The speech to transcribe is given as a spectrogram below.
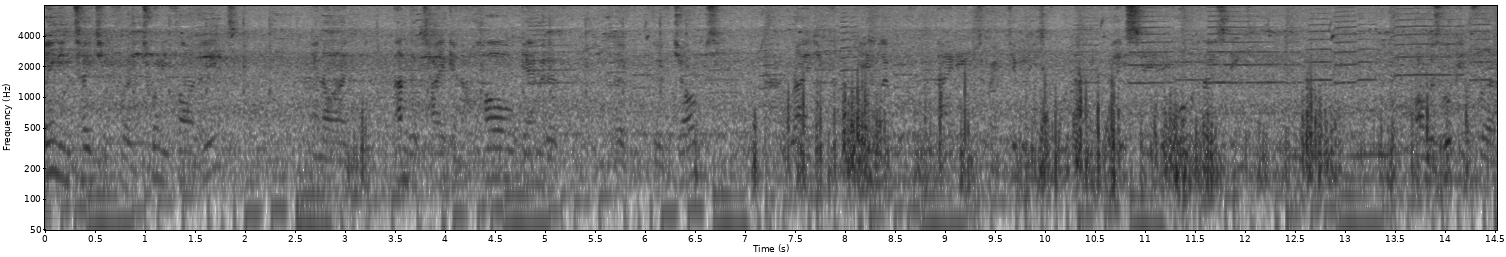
been in teaching for 25 years and I've undertaken a whole gamut of, of, of jobs uh, ranging from year level coordinating to activities coordinating, VC, all of those things. I was looking for a,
